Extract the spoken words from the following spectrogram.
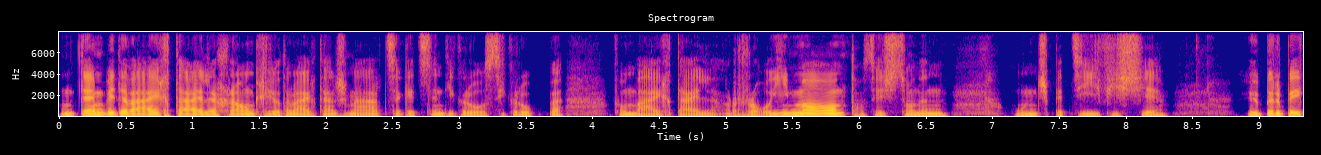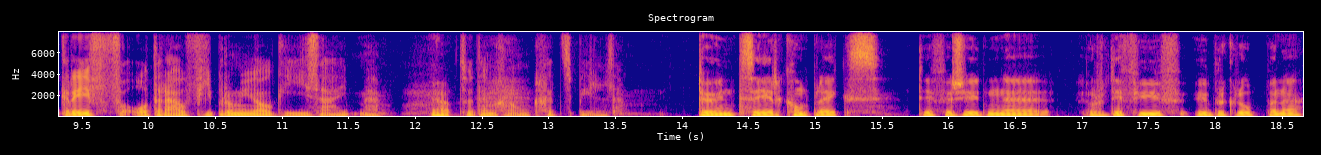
Und dann bei den Weichteilerkrankungen oder Weichteilschmerzen gibt es dann die große Gruppe vom Weichteil Rheuma. Das ist so ein unspezifischer Überbegriff oder auch Fibromyalgie, sagt man, ja. zu dem Krankheitsbild. Tönt sehr komplex, die verschiedenen oder die fünf Übergruppen.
